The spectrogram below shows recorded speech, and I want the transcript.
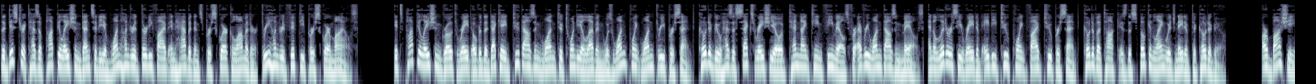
The district has a population density of 135 inhabitants per square kilometre 350 per square miles. Its population growth rate over the decade 2001 to 2011 was 1.13%. Kodagu has a sex ratio of 1019 females for every 1000 males and a literacy rate of 82.52%. Kodava talk is the spoken language native to Kodagu. Arbashi,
